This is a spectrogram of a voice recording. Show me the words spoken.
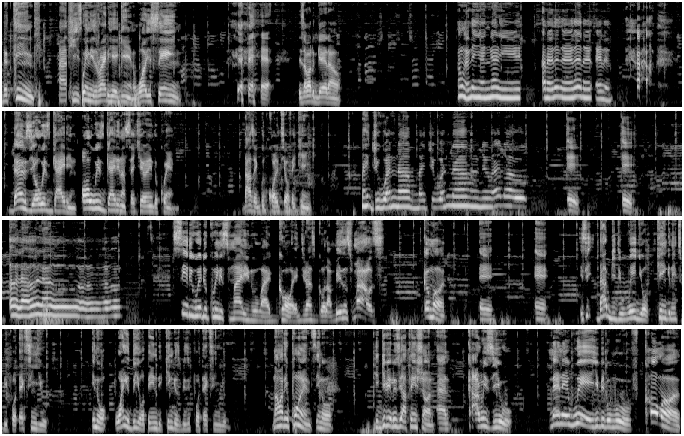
the king and his queen is right here again. What are you saying? He's about to get out. Demzy always guiding, always guiding and securing the queen. That's a good quality of a king. My Juana, my Juana, Juana. Oh. Hey, hey. Hola, hola, oh. See the way the queen is smiling. Oh my god, Endurance got amazing smiles. Come on. Eh, eh. You see, that be the way your king needs to be protecting you. You know, while you do your thing, the king is busy protecting you. Now at the point, you know, he give you little attention and carries you. Then away you people move. Come on.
